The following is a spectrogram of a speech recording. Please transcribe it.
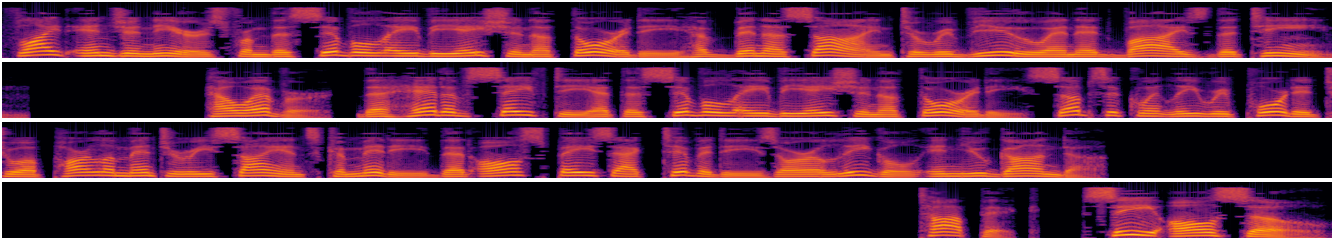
Flight engineers from the Civil Aviation Authority have been assigned to review and advise the team. However, the head of safety at the Civil Aviation Authority subsequently reported to a parliamentary science committee that all space activities are illegal in Uganda. See also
